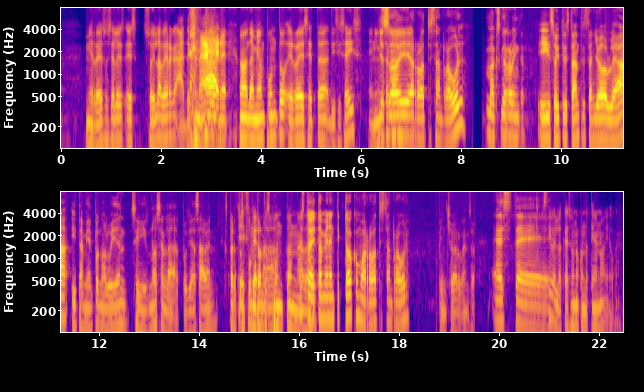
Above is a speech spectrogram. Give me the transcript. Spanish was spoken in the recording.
Mis redes sociales es soy la verga. Ah, de que nada. No, Damián.rdz16 en Yo Instagram. soy arroba Tristan Raúl. Max Guerra 20. Y soy Tristán, Tristán lleva doble A. Y también, pues no olviden seguirnos en la, pues ya saben, expertos.nada. expertos.nada. Estoy también en TikTok como arroba Tristan Raúl. Pinche vergüenza. Este... Sí, güey, lo que hace uno cuando tiene novia, güey.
